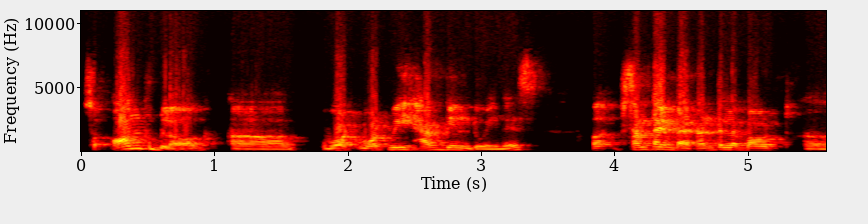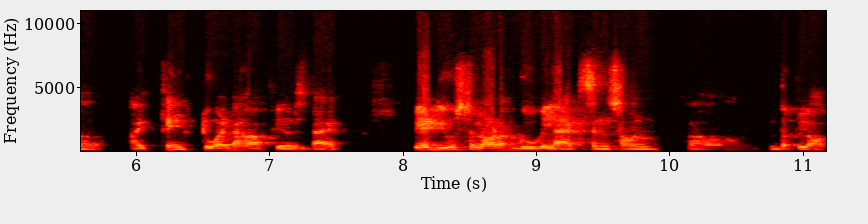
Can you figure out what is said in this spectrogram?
So on the blog, uh, what what we have been doing is uh, sometime back until about uh, I think two and a half years back, we had used a lot of Google AdSense on uh, the blog.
